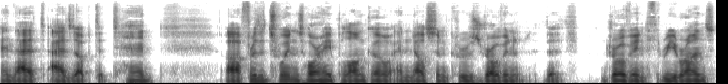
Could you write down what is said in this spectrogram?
and that adds up to ten. Uh, for the Twins, Jorge Polanco and Nelson Cruz drove in the drove in three runs.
